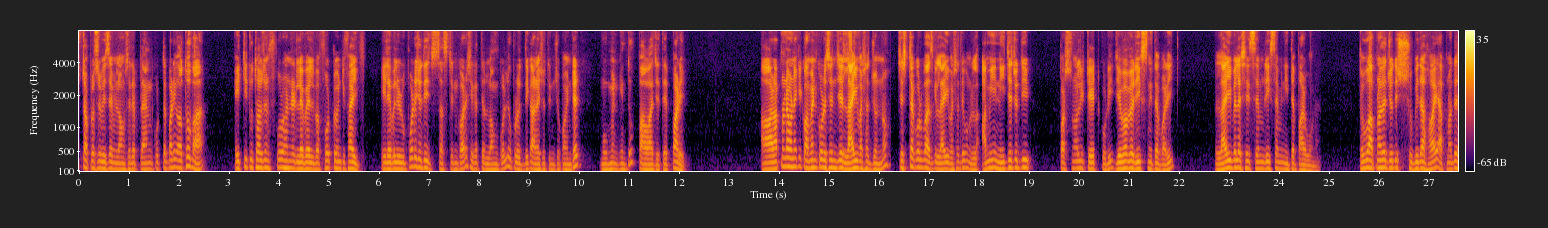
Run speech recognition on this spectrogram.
স্টপ লসের বেসে আমি লং সাইডে প্ল্যান করতে পারি, অথবা eighty two thousand four hundred level বা ফোর টোয়েন্টি ফাইভ এই লেভেলের উপরে যদি সাস্টেন করে, সেক্ষেত্রে লং করলে উপরের দিকে আড়াইশো, তিনশো পয়েন্টের মুভমেন্ট কিন্তু পাওয়া যেতে পারে। আর আপনারা অনেকে কমেন্ট করেছেন যে লাইভ আসার জন্য। চেষ্টা করব আজকে লাইভ আসা দেখুন আমি নিজে যদি পার্সোনালি ট্রেড করি, যেভাবে রিস্ক নিতে পারি লাইভ এলে সেই সেম রিস্ক আমি নিতে পারব না। তবু আপনাদের যদি সুবিধা হয়, আপনাদের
